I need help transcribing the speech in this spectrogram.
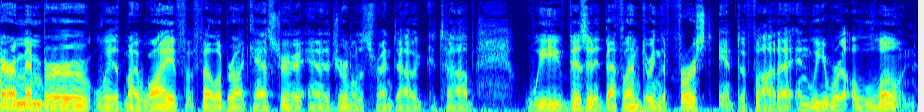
I remember with my wife, a fellow broadcaster, and a journalist friend, Daoud Kuttab, we visited Bethlehem during the first Intifada, and we were alone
